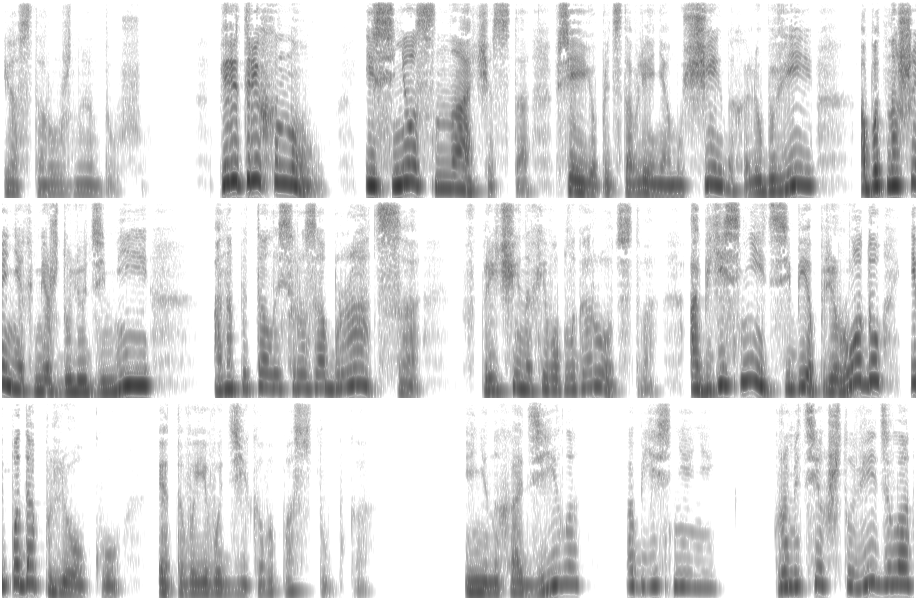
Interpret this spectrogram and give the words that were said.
и осторожную душу перетряхнул и снес начисто все ее представления о мужчинах, о любви, об отношениях между людьми. Она пыталась разобраться в причинах его благородства, объяснить себе природу и подоплеку этого его дикого поступка. И не находила объяснений, кроме тех, что видела,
